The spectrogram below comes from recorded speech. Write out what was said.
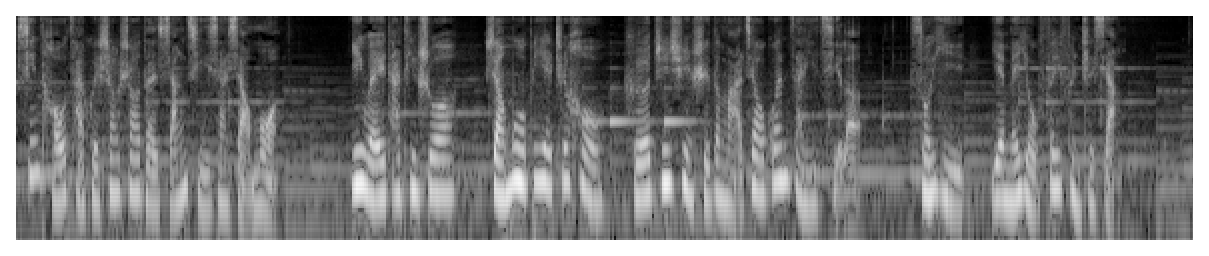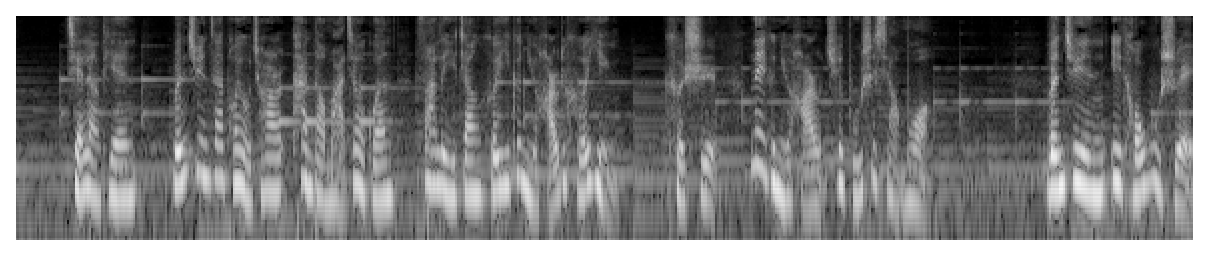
心头才会稍稍的想起一下小莫，因为他听说。小莫毕业之后和军训时的马教官在一起了，所以也没有非分之想。前两天，文俊在朋友圈看到马教官发了一张和一个女孩的合影，可是那个女孩却不是小莫。文俊一头雾水，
